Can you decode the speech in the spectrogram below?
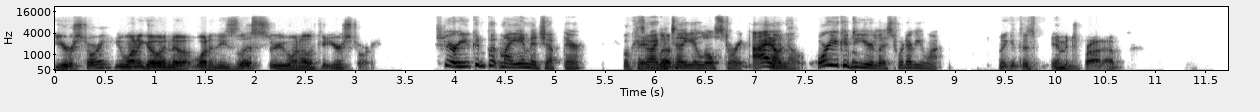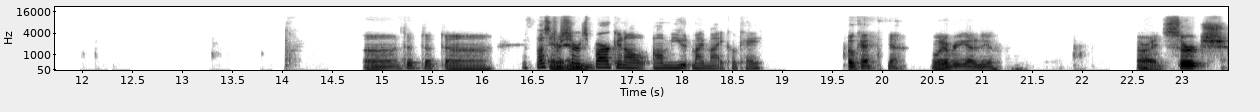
your story? You want to go into one of these lists or you want to look at your story? Sure, you can put my image up there Okay. so I can tell me- you a little story. I don't know. Or you could do your list, whatever you want. Let me get this image brought up. Uh, da, da, da. If Buster And starts then- barking, I'll I'll mute my mic, okay? Okay, yeah, whatever you got to do. All right, search,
